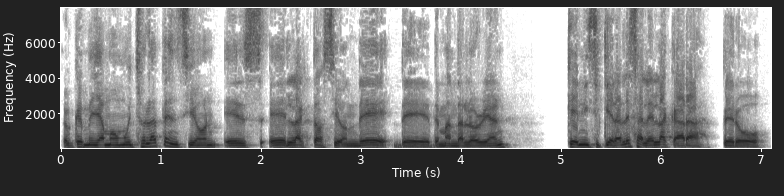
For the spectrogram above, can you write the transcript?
Lo que me llamó mucho la atención es eh, la actuación de, de, Mandalorian, que ni siquiera le sale la cara, pero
